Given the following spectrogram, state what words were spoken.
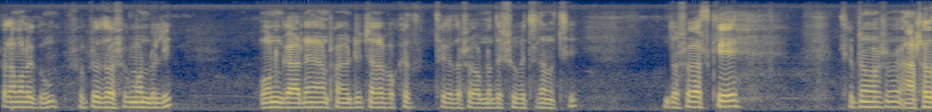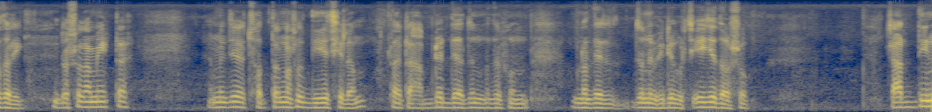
আসসালামু আলাইকুম, সুপ্রিয় দর্শক মণ্ডলী, own garden and farm YouTube channel পক্ষ থেকে দর্শক আপনাদের শুভেচ্ছা জানাচ্ছি। দর্শক, আজকে সেপ্টেম্বর আঠারো তারিখ। দর্শক, আমি একটা, আমি যে ছত্রাকনাশক দিয়েছিলাম, তার একটা আপডেট দেওয়ার জন্য আপনাদের ফোন আপনাদের জন্য ভিডিও করছি। এই যে দর্শক, চার দিন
